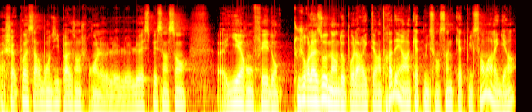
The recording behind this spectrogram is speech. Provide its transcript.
à chaque fois ça rebondit. Par exemple, je prends le, SP500. Euh, hier, on fait donc toujours la zone hein, de polarité intraday, hein, 4105, 4120, les gars.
